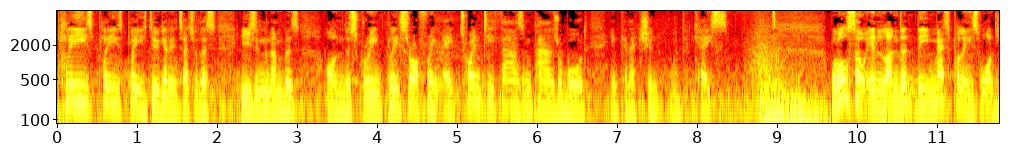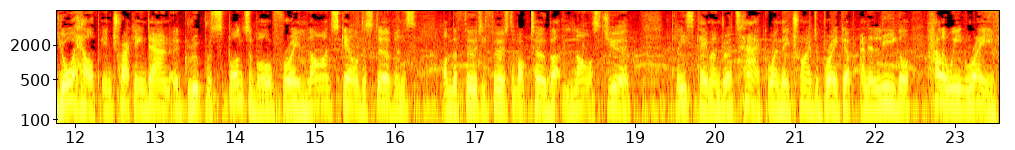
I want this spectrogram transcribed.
please, please, please do get in touch with us using the numbers on the screen. Police are offering a £20,000 reward in connection with the case. Well, also in London, the Met Police want your help in tracking down a group responsible for a large-scale disturbance on the 31st of October last year. Police came under attack when they tried to break up an illegal Halloween rave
